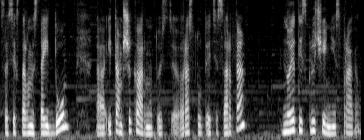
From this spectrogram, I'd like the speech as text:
со всех сторон стоит дом, а, и там шикарно, то есть э, растут эти сорта, но это исключение из правил.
